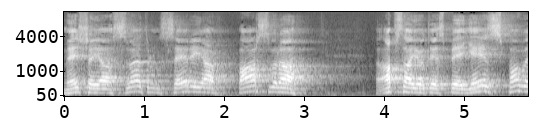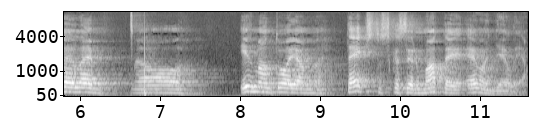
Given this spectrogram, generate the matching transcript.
mēs šajā svētdienas sērijā pārsvarā apstājoties pie Jēzus pavēlēm, izmantojam tekstus, kas ir Mateja evaņģēlijā.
